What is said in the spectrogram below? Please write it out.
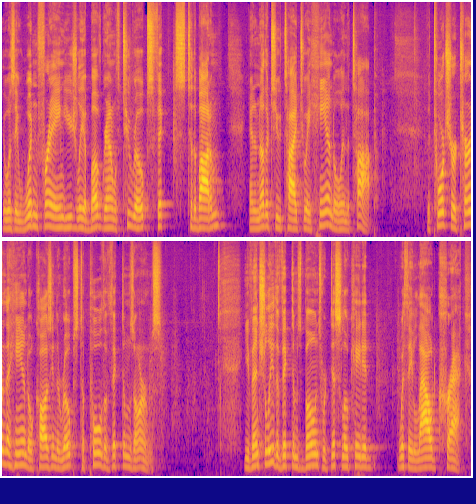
It was a wooden frame, usually above ground, with two ropes fixed to the bottom and another two tied to a handle in the top. The torturer turned the handle, causing the ropes to pull the victim's arms. Eventually, the victim's bones were dislocated with a loud crack.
